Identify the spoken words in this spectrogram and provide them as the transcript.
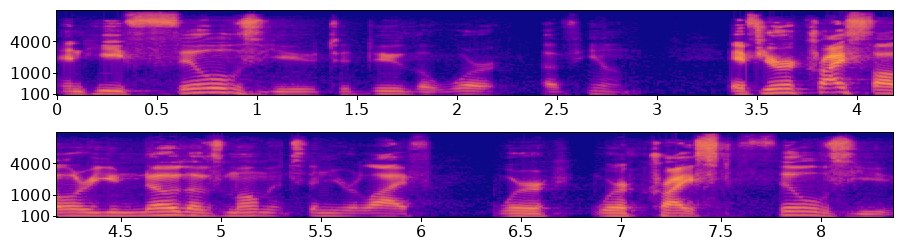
and he fills you to do the work of him. If you're a Christ follower, you know those moments in your life where, where Christ fills you.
